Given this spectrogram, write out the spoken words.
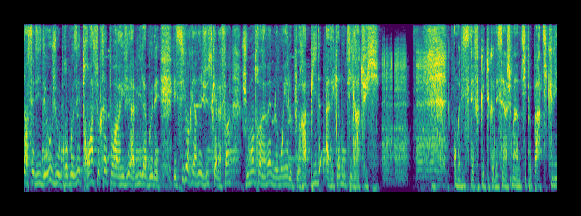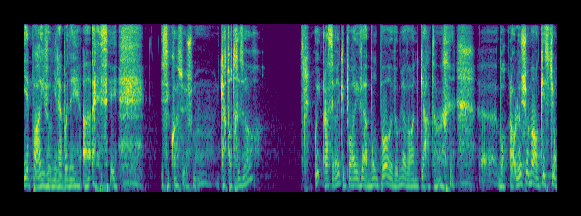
Dans cette vidéo, je vais vous proposer trois secrets pour arriver à 1000 abonnés. Et si vous regardez jusqu'à la fin, je vous montrerai même le moyen le plus rapide avec un outil gratuit. On m'a dit, Steph, que tu connaissais un chemin un petit peu particulier pour arriver aux 1000 abonnés. Hein c'est... quoi ce chemin? Une carte au trésor? Oui, alors c'est vrai que pour arriver à bon port, il vaut mieux avoir une carte. Hein. Euh, bon, alors le chemin en question.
